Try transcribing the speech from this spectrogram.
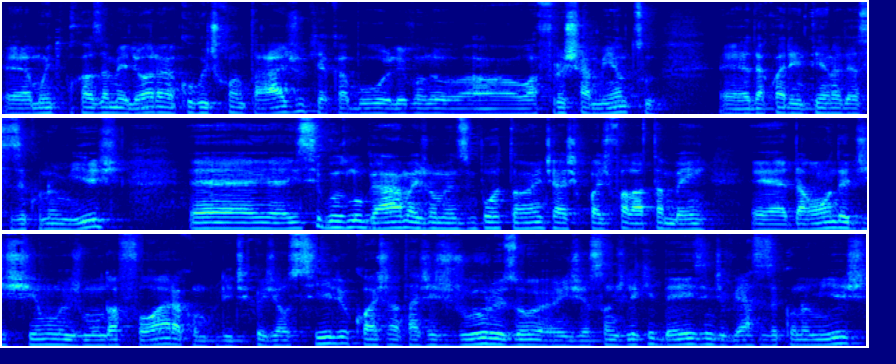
é, muito por causa da melhora na curva de contágio, que acabou levando ao afrouxamento é, da quarentena dessas economias. É, em segundo lugar, mas não menos importante, acho que pode falar também é, da onda de estímulos mundo afora, como políticas de auxílio, corte na taxa de juros ou injeção de liquidez em diversas economias,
